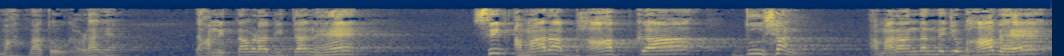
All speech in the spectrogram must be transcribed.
महात्मा तो घबरा गया। तो हम इतना बड़ा विद्वान है, सिर्फ़ हमारा भाव का दूषण, हमारा अंदर में जो भाव है,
